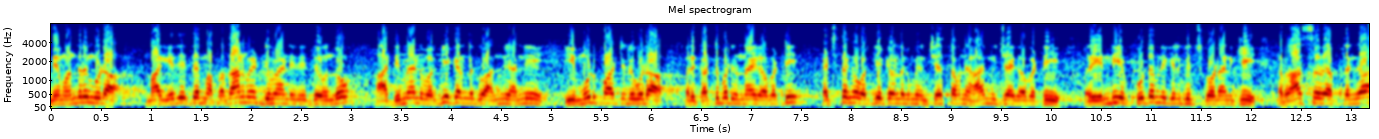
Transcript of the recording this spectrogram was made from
మేమందరం కూడా మాకు ఏదైతే మా ప్రధానమైన డిమాండ్ ఏదైతే ఉందో ఆ డిమాండ్ వర్గీకరణకు అన్ని అన్ని ఈ మూడు పార్టీలు కూడా మరి కట్టుబడి ఉన్నాయి కాబట్టి ఖచ్చితంగా వర్గీకరణకు మేము చేస్తామని హామీ ఇచ్చాయి కాబట్టి మరి ఎన్డీఏ కూటమిని గెలిపించుకోవడానికి రాష్ట్ర వ్యాప్తంగా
